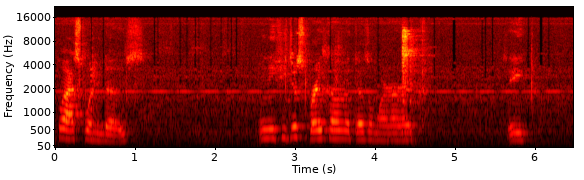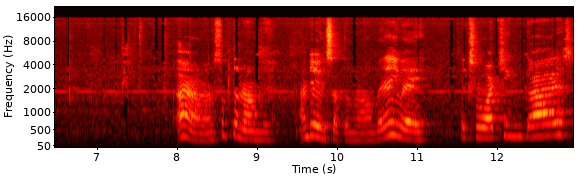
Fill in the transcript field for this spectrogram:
glass windows? And if you just break them, it doesn't work. See? I don't know, something wrong. I'm doing something wrong. But anyway, thanks for watching, guys.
